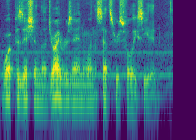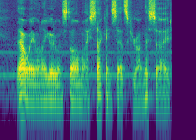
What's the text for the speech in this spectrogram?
what position the driver's in when the set screw is fully seated. That way when I go to install my second set screw on this side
